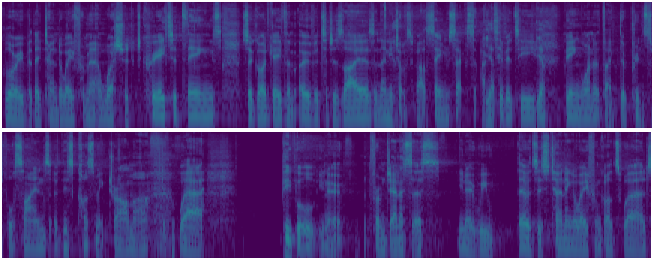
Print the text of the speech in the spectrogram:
glory, but they turned away from it and worshipped created things. So God gave them over to desires, and then he talks about same-sex activity Yep. being one of like the principal signs of this cosmic drama, where people, you know, from Genesis, you know, we there was this turning away from God's word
